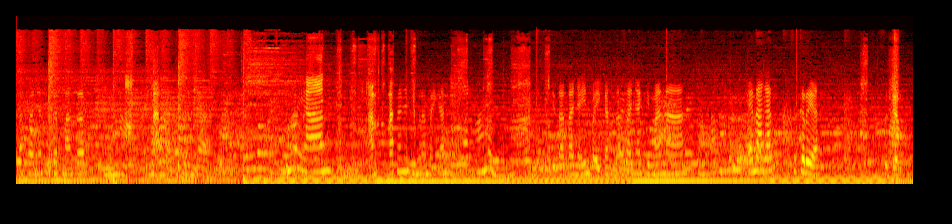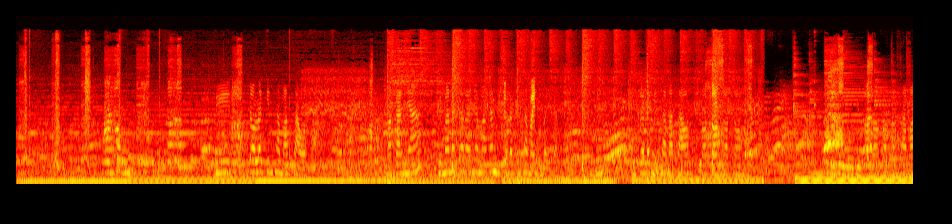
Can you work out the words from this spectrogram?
rasanya seger mantep hmm, enak nggak seger nggak lumayan. An- rasanya gimana Mbak Ika? Kita tanyain Mbak Ika rasanya gimana? Enak kan? Seger ya? Seger dicolekin sama saus. Makanya gimana caranya makan? Dicolekin sama itu Mbak Ika. Dicolekin sama saus totol itu ditotol totol sama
